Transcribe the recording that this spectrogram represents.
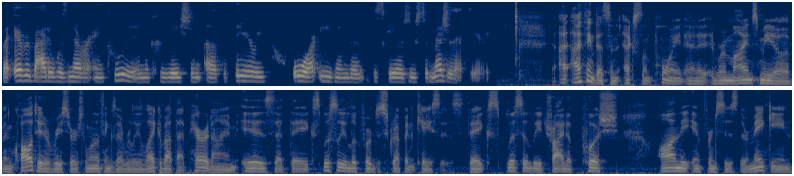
but everybody was never included in the creation of the theory or even the, the scales used to measure that theory. I, think that's an excellent point, and it, reminds me of in qualitative research. One of the things I really like about that paradigm is that they explicitly look for discrepant cases. They explicitly try to push on the inferences they're making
